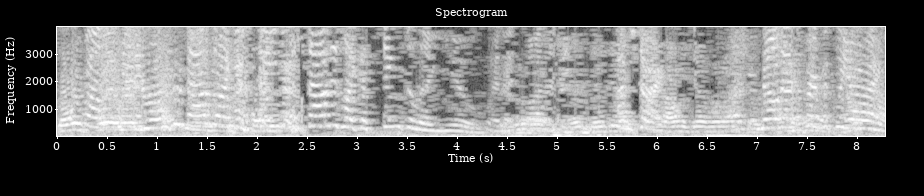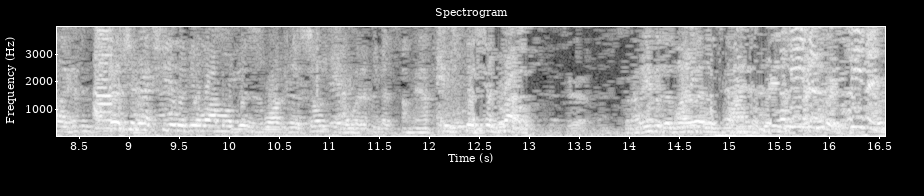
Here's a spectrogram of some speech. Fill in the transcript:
Going Well, forward, it sounded like a sing, it sounded like a singular you, and it was. Maybe I'm sorry. I'll again when I show. No, that's perfectly all right. I Um, bet you next year there'll be a lot more business wanting to associate with it because it's this impressive. Maybe the money was. Stephen, Stephen,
